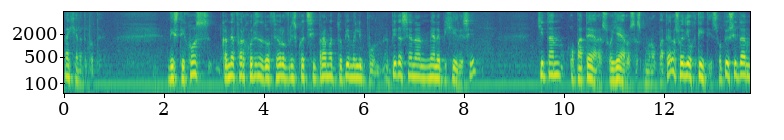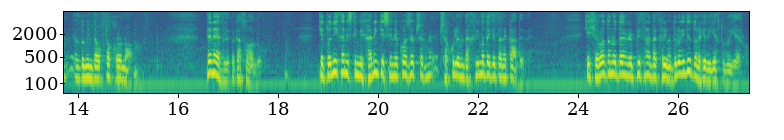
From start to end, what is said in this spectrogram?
Δεν χαίρεται ποτέ. Δυστυχώς, καμιά φορά χωρίς να το θέλω, βρίσκω έτσι πράγματα τα οποία με λυπούν. Πήγα σε ένα, μια επιχείρηση και ήταν ο πατέρας, ο γέρος, ας πούμε, ο πατέρας, ο ιδιοκτήτης, ο οποίος ήταν 78 χρονών. Δεν έβλεπε καθόλου. Και τον είχαν στη μηχανή και συνεχώς ψαχούλευε τα χρήματα και τα νεκάτευε. Και χαιρόταν όταν πλήθυναν τα χρήματα. Του λέω γιατί τον έχετε για αυτό το γέρο;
